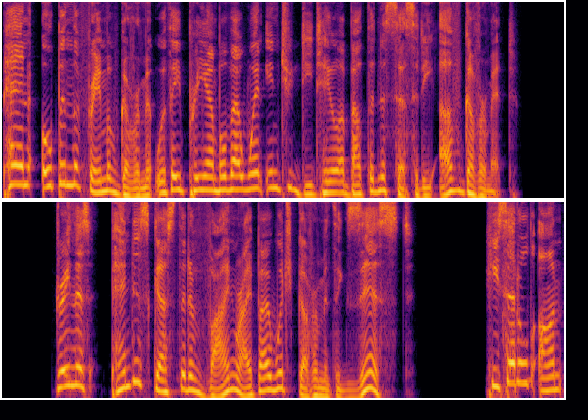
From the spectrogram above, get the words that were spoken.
Penn opened the frame of government with a preamble that went into detail about the necessity of government. During this, Penn discussed the divine right by which governments exist. He settled on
